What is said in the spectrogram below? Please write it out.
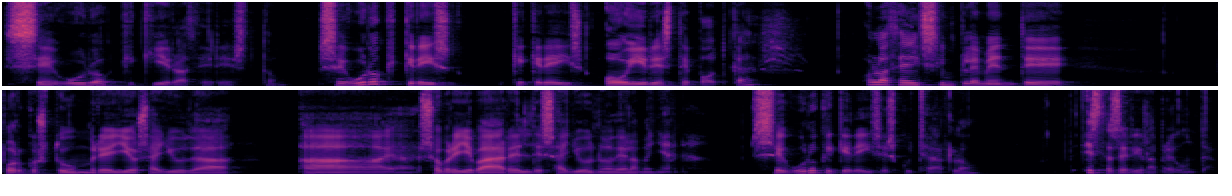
¿seguro que quiero hacer esto? ¿Seguro que queréis, que queréis oír este podcast? ¿O lo hacéis simplemente por costumbre y os ayuda a sobrellevar el desayuno de la mañana? ¿Seguro que queréis escucharlo? Esta sería la pregunta.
